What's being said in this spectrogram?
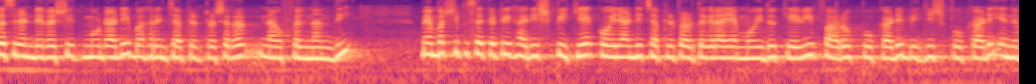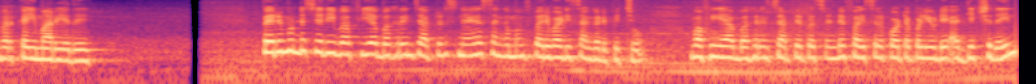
president Rasheed Moodadi Bahrain chapter treasurer Naufal നന്ദി membership secretary Hareesh P K Koyilandy chapter പ്രവർത്തകരായ മൊയ്തു കെ വി ഫാറൂഖ് പൂക്കാട് ബിജീഷ് പൂക്കാട് എന്നിവർ കൈമാറിയത്. പെരുമുണ്ടശ്ശേരി വഫിയ ബഹ്റിൻ ചാപ്റ്റർ സ്നേഹസംഗമം പരിപാടി സംഘടിപ്പിച്ചു. Wafiya Bahrain chapter president Faisal കോട്ടപ്പള്ളിയുടെ അധ്യക്ഷതയിൽ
